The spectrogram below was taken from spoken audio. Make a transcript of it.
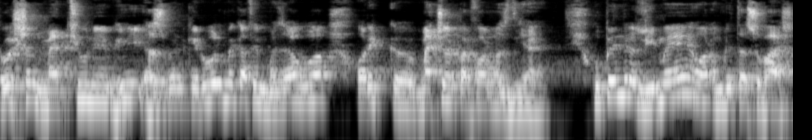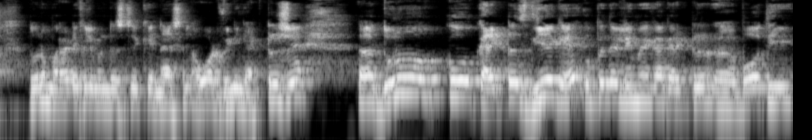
रोशन मैथ्यू ने भी हस्बैंड के रोल में काफ़ी मज़ा हुआ और एक मैच्योर परफॉर्मेंस दिया है। उपेंद्र लीमे और अमृता सुभाष, दोनों मराठी फ़िल्म इंडस्ट्री के नेशनल अवार्ड विनिंग एक्टर्स हैं। दोनों को कैरेक्टर्स दिए गए। उपेंद्र लिमे का कैरेक्टर बहुत ही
